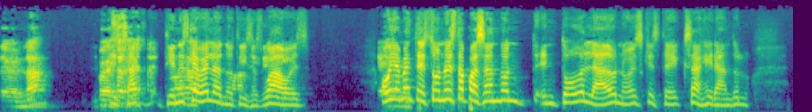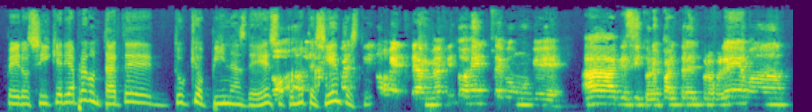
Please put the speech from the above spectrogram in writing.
¿De verdad? Pues Exacto. Tienes que ver las noticias. Wow, es, Obviamente esto no está pasando en, en todo lado, no es que esté exagerándolo, pero sí quería preguntarte, ¿tú qué opinas de eso? No, ¿Cómo te sientes? gente- a mí me ha escrito gente como que, ah, que si tú eres parte del problema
